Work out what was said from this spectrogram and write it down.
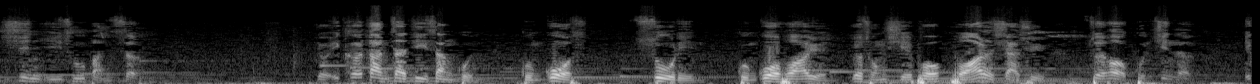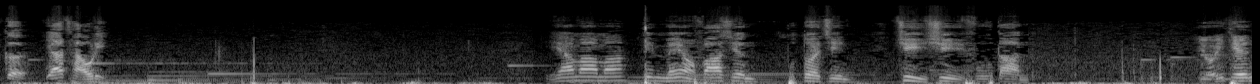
信宜出版社。有一颗蛋在地上滚。滚过树林，滚过花园，又从斜坡滑了下去，最后滚进了一个鸭巢里。鸭妈妈并没有发现不对劲，继续孵蛋。有一天，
